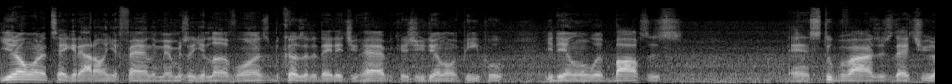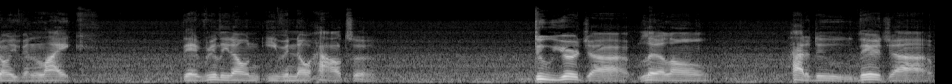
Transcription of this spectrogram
you don't want to take it out on your family members or your loved ones because of the day that you have because you're dealing with people you're dealing with bosses and supervisors that you don't even like that really don't even know how to do your job let alone how to do their job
